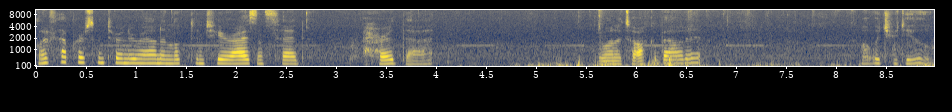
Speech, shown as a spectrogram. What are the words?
What if that person turned around and looked into your eyes and said, I heard that. You want to talk about it? What would you do?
